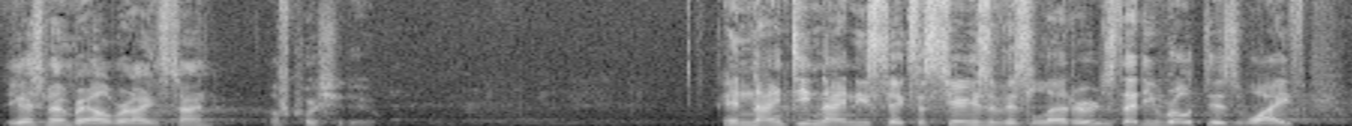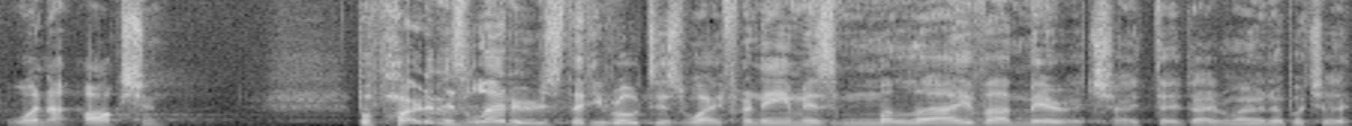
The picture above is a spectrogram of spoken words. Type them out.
You guys remember Albert Einstein? Of course you do. In 1996, a series of his letters that he wrote to his wife won an auction. But part of his letters that he wrote to his wife, her name is Mileva Maric. I, I might have butchered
